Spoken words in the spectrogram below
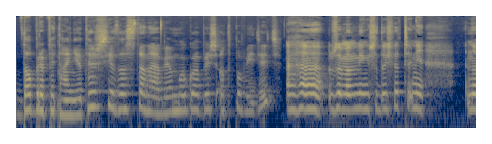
Dobre pytanie, też się zastanawiam. Mogłabyś odpowiedzieć? Aha, że mam większe doświadczenie. No,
